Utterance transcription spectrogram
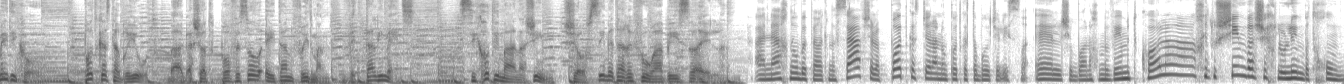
מדיקו, פודקאסט הבריאות בהגשת פרופסור איתן פרידמן וטלי מצ. שיחות עם האנשים שעושים את הרפואה בישראל. אנחנו בפרק נוסף של הפודקאסט שלנו, פודקאסט הבריאות של ישראל, שבו אנחנו מביאים את כל החידושים והשכלולים בתחום,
